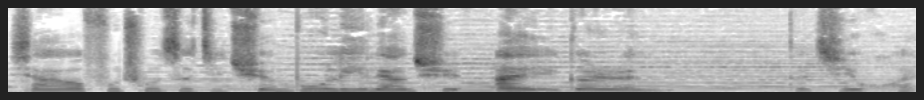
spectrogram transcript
想要付出自己全部力量去爱一个人的机会。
